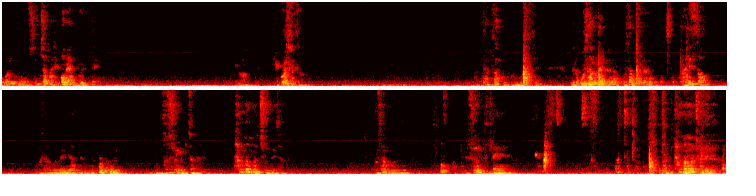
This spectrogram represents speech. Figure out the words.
혹은 뭐 진짜 막 해법이 안 보일 때. 이거. 객관식에서. 답사건 방법이지? 근데 고3 되면은 고3들은 많이 써 고3은 왜냐하면 그 서술형이 없잖아. 답만 맞추면 되잖아. 고3은 수능 풀때 답만 맞추면 되니까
